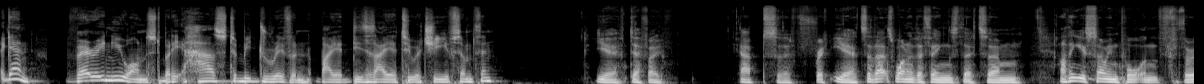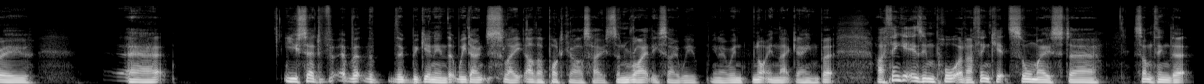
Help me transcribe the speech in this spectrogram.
again very nuanced but it has to be driven by a desire to achieve something yeah defo absolutely yeah so that's one of the things that um, i think is so important through uh, you said at the, the, beginning that we don't slate other podcast hosts, and rightly so. We, you know, we're not in that game, but I think it is important. I think it's almost uh, something that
